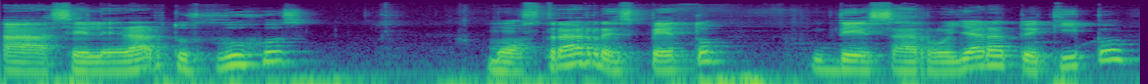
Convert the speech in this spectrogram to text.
acelerar tus flujos, mostrar respeto, desarrollar a tu equipo,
